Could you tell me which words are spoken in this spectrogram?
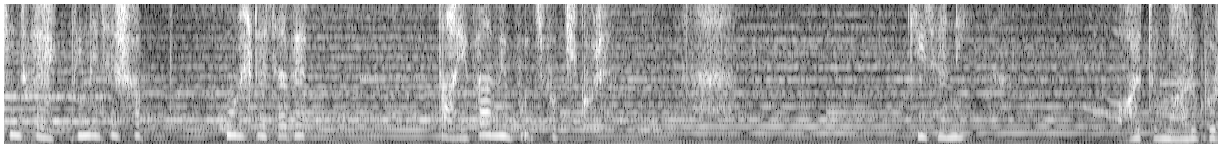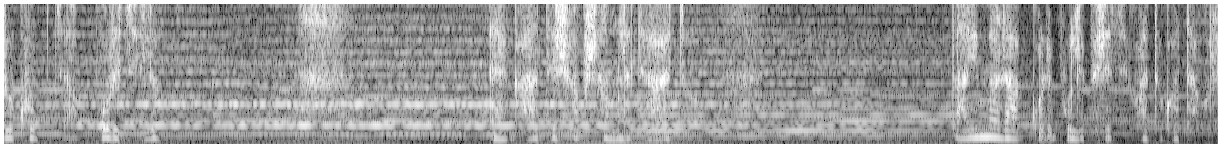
কিন্তু একদিনে যে সব উল্টে যাবে, তাই বা আমি বুঝব কি করে? কি জানি, হয়তো মার উপরও খুব চাপ পড়েছিল। এক হাতে সব সামলাতে হয়তো, তাই মা রাগ করে বলে ফেলেছে হয়তো কথাগুলো।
